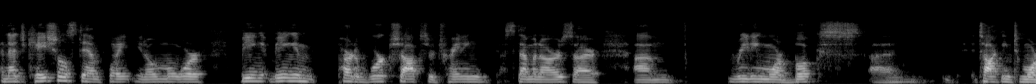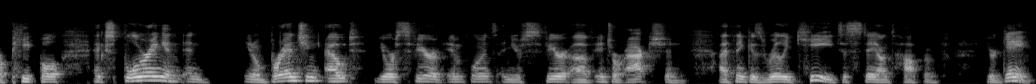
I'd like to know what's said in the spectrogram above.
an educational standpoint, you know, more being being in part of workshops or training seminars, are um, reading more books, uh, talking to more people, exploring and and you know branching out your sphere of influence and your sphere of interaction i think is really key to stay on top of your game.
